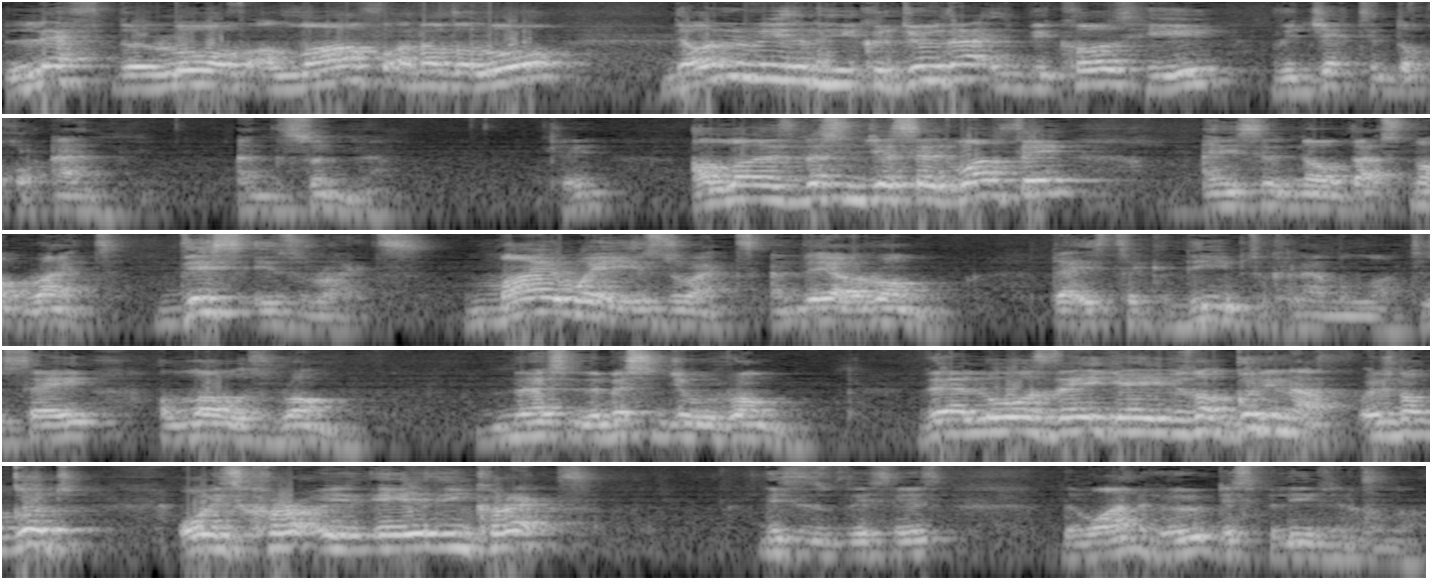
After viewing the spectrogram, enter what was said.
left the law of Allah for another law. The only reason he could do that is because he rejected the Quran and the Sunnah. Okay, Allah and His Messenger said one thing, and he said, no, that's not right. This is right. My way is right, and they are wrong. That is takdeeb to kalam Allah. To say Allah was wrong. The messenger was wrong. Their laws they gave is not good enough, or is not good, or is, cor- is incorrect. This is, this is the one who disbelieves in Allah.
